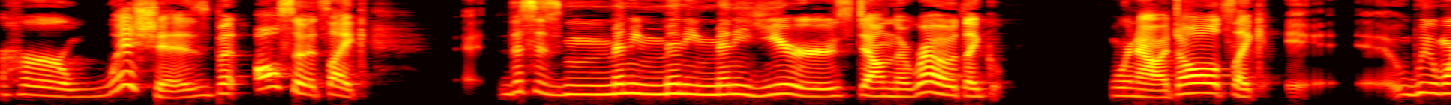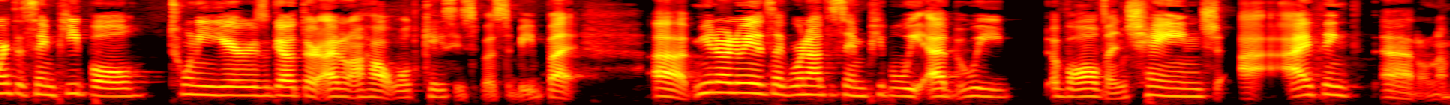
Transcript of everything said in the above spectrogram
her wishes, but also it's like this is many, many, many years down the road. Like we're now adults. Like we weren't the same people 20 years ago. There, I don't know how old Casey's supposed to be, but uh, you know what I mean? It's like we're not the same people. We we evolve and change. I, I think I don't know.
